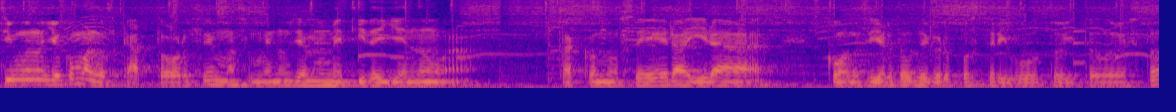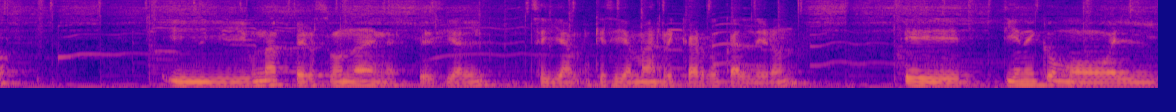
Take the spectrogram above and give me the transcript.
Sí, bueno, yo como a los 14 más o menos ya me metí de lleno a, a conocer, a ir a conciertos de grupos tributo y todo esto y una persona en especial que se llama Ricardo Calderón. Eh, tiene como el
